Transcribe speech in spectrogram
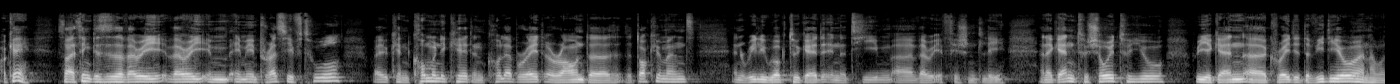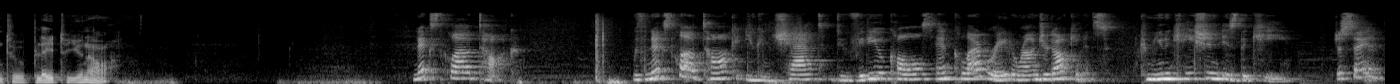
Okay, so I think this is a very, very Im impressive tool where you can communicate and collaborate around the, the documents and really work together in a team uh, very efficiently. And again, to show it to you, we again uh, created a video and I want to play it to you now. Next Cloud Talk. With Nextcloud Talk, you can chat, do video calls, and collaborate around your documents. Communication is the key. Just saying.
